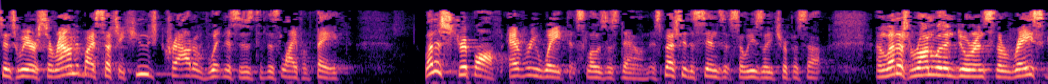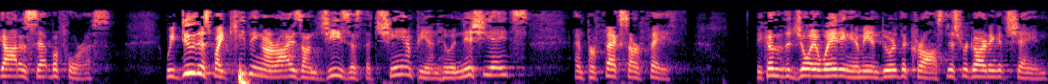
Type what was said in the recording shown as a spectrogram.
since we are surrounded by such a huge crowd of witnesses to this life of faith, let us strip off every weight that slows us down, especially the sins that so easily trip us up. And let us run with endurance the race God has set before us. We do this by keeping our eyes on Jesus, the champion who initiates and perfects our faith. Because of the joy awaiting him, he endured the cross, disregarding its shame.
